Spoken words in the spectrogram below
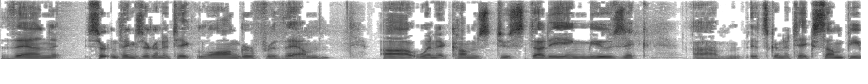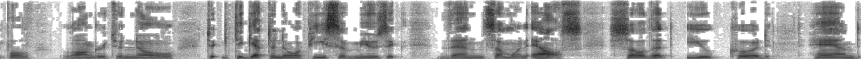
then certain things are going to take longer for them. Uh, when it comes to studying music, um, it's going to take some people longer to know to, to get to know a piece of music than someone else, so that you could hand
